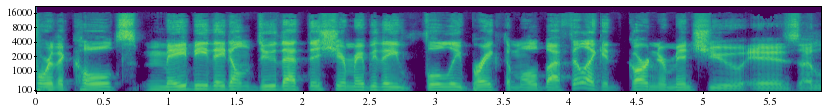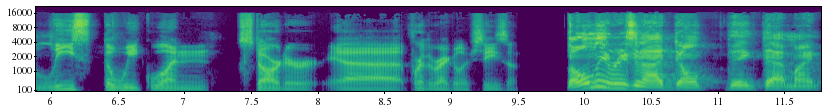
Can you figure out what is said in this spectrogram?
for the Colts. Maybe they don't do that this year. Maybe they fully break the mold. But I feel like it, Gardner Minshew is at least the week one starter uh, for the regular season. The only reason I don't think that might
